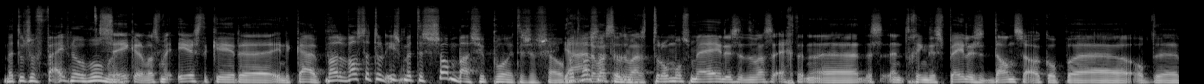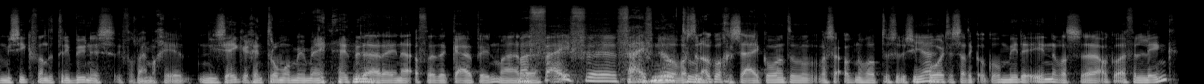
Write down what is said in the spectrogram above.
met toen ze 5-0 wonnen? Zeker, dat was mijn eerste keer eh, in de Kuip. Maar was dat toen iets met de Samba-supporters of zo? Ja, Wat was er, was, er waren trommels mee. Dus het was echt een. eh, dus, en toen gingen de spelers dansen ook op, op de muziek van de tribunes. Volgens mij mag je nu zeker geen trommel meer meenemen Nee. de arena of de Kuip in. Maar, Maar eh, 5, eh 5-0 5-0 was toen. toen ook wel gezeik hoor. Want toen was er ook nog wel tussen de Ja. supporters. Zat ik ook wel middenin. Dat was eh, ook wel even link.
